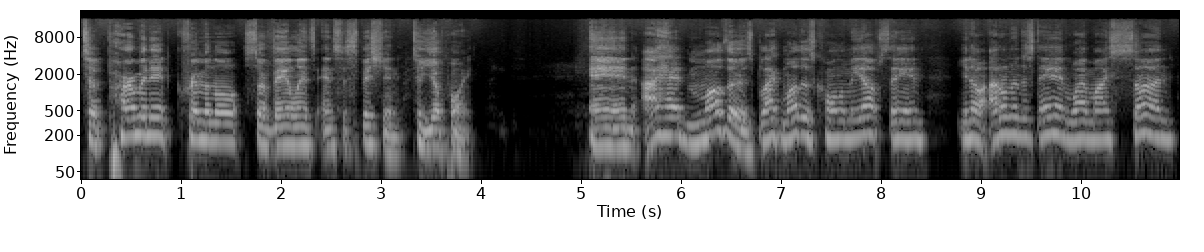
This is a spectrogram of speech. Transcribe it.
to permanent criminal surveillance and suspicion, to your point. And I had mothers, black mothers, calling me up saying, you know, I don't understand why my son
